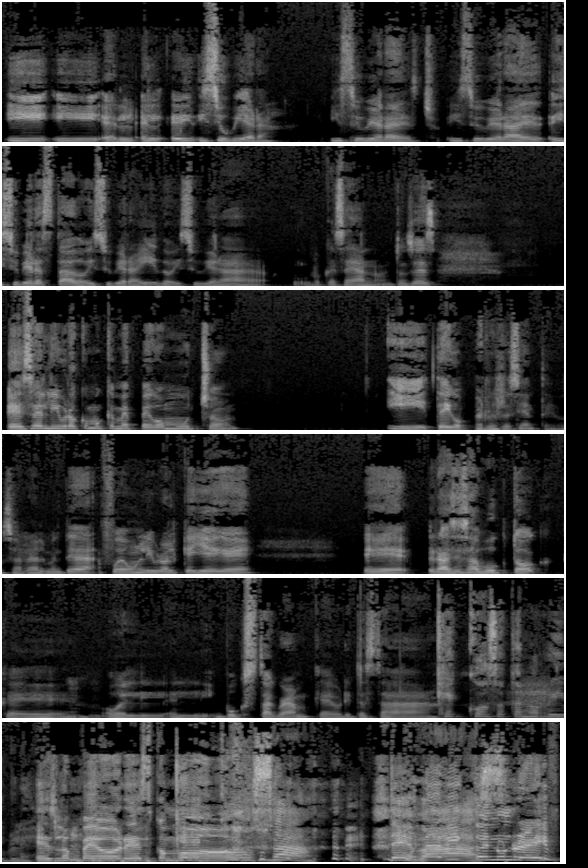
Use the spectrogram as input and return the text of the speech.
y, y, el, el- el- y si hubiera, y si hubiera hecho, y si hubiera, y si hubiera estado, y si hubiera ido, y si hubiera, lo que sea, ¿no? Entonces, ese libro como que me pegó mucho, y te digo, pero es reciente, o sea, realmente fue un libro al que llegué eh, gracias a BookTok, que, o el, el Bookstagram, que ahorita está... Qué cosa tan horrible. Es lo peor, es como... ¿Qué cosa? Te un vas, adicto en un rave.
